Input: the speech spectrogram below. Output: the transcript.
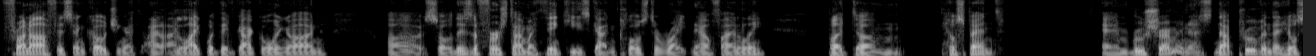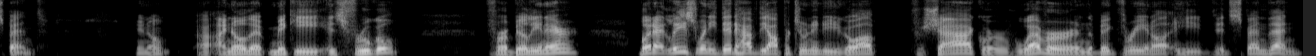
front office and coaching. I, I, I like what they've got going on. Uh, so this is the first time I think he's gotten close to right now, finally. But um, he'll spend. And Bruce Sherman has not proven that he'll spend. You know, uh, I know that Mickey is frugal for a billionaire, but at least when he did have the opportunity to go out for Shaq or whoever in the big three and all, he did spend then.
